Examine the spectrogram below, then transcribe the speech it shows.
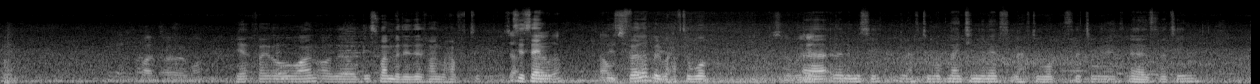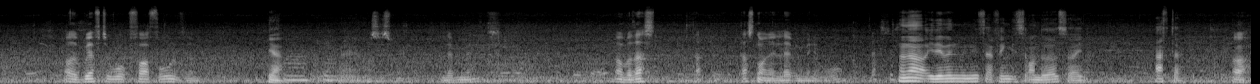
501. 501. Yeah, 501 or the, this one, but this one we have to. Is it's that the same. further? That It's one's further, but we have to walk. So we Uh, let me see. We have to walk 19 minutes. We have to walk 30 minutes. Uh, 13. oh, we have to walk far for all of them. Yeah. What's this one? 11 minutes? Oh, but that's that, that's not an 11 minute walk. No, no, 11 minutes. I think it's on the other side. After. Oh,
